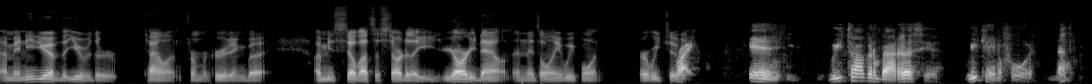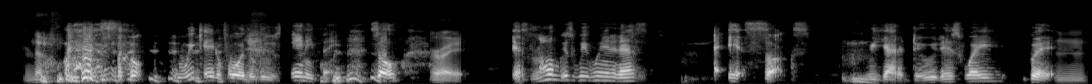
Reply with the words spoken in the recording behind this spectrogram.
I mean, you have the you have their talent from recruiting. But I mean, still, that's a starter that you, you're already down, and it's only week one or week two. Right. And we talking about us here. We can't afford nothing. No. so we can't afford to lose anything. So right. as long as we win, that's it sucks. We got to do it this way. But Mm,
